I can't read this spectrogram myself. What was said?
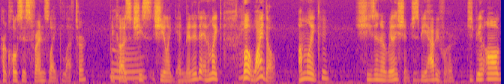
her closest friends like left her because Aw. she's she like admitted it and i'm like but why though i'm like Hmm. she's in a relationship just be happy for her just being all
